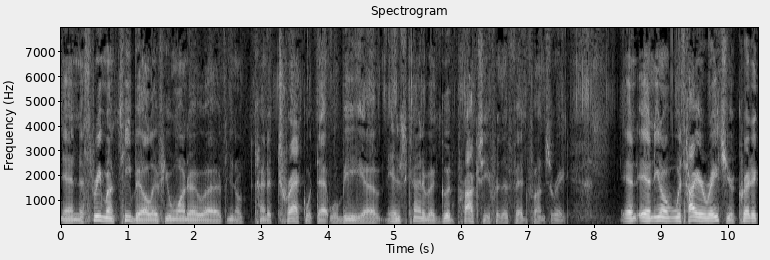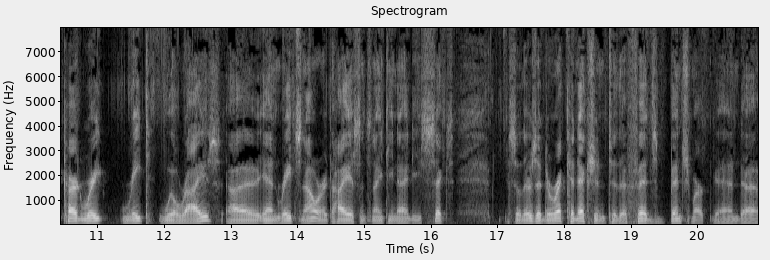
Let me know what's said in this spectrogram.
and the three-month T-bill, if you want to, uh, you know, kind of track what that will be, uh, is kind of a good proxy for the Fed funds rate. And and you know, with higher rates, your credit card rate rate will rise, uh, and rates now are at the highest since 1996. So there's a direct connection to the Fed's benchmark, and uh,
